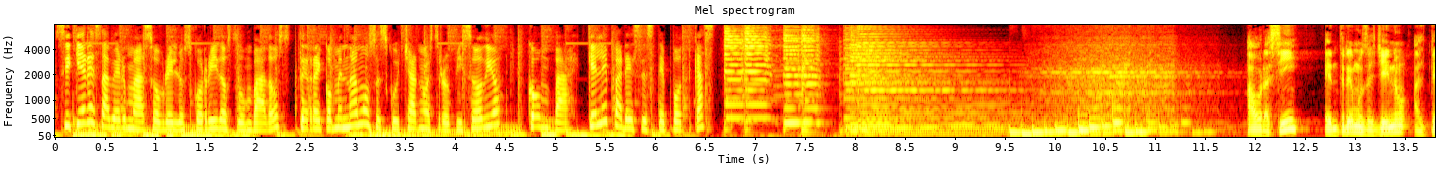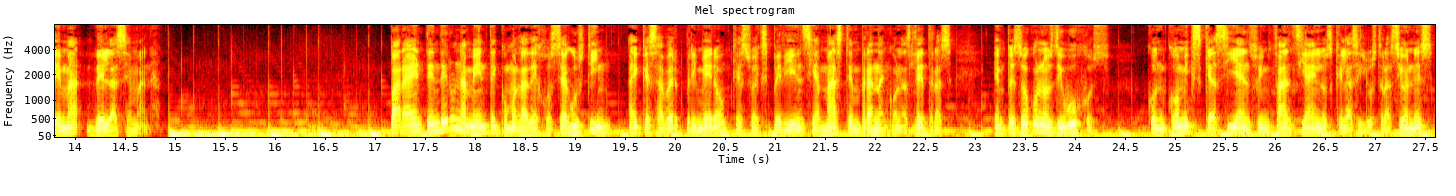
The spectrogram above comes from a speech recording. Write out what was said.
Si quieres saber más sobre los corridos tumbados, te recomendamos escuchar nuestro episodio Compa, ¿qué le parece este podcast? Ahora sí, entremos de lleno al tema de la semana. Para entender una mente como la de José Agustín, hay que saber primero que su experiencia más temprana con las letras empezó con los dibujos, con cómics que hacía en su infancia en los que las ilustraciones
